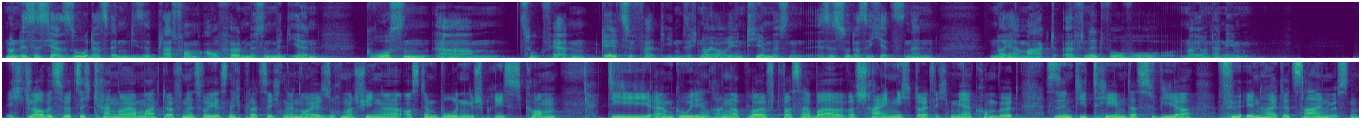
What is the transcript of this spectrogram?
Nun ist es ja so, dass wenn diese Plattformen aufhören müssen mit ihren großen ähm, Zugpferden Geld zu verdienen, sich neu orientieren müssen, ist es so, dass sich jetzt ein neuer Markt öffnet, wo, wo neue Unternehmen ich glaube, es wird sich kein neuer Markt öffnen. Es wird jetzt nicht plötzlich eine neue Suchmaschine aus dem Boden gesprießt kommen, die ähm, Google den Rang abläuft. Was aber wahrscheinlich deutlich mehr kommen wird, sind die Themen, dass wir für Inhalte zahlen müssen.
